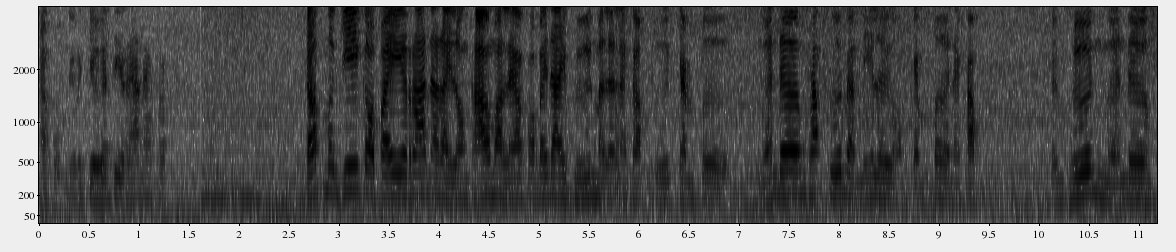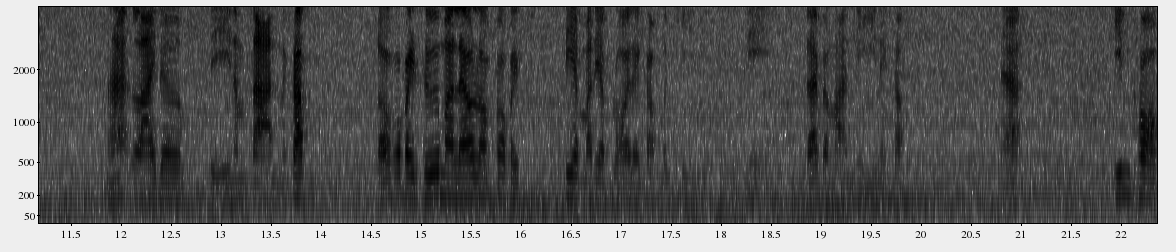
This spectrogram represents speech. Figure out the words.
ครับผมเดี๋ยวไปเจอกันที่ร้านนะครับ ครับเมื่อกี้ก็ไปร้านอะไรรองเท้ามาแล้วก็ไปได้พื้นมาแล้วนะครับ พื้นแกมเปอร์ เหมือนเดิมครับพื้นแบบนี้เลยของแกมเปอร์นะครับ เป็นพื้นเหมือนเดิมนะฮะลายเดิมสีน้ำตาลนะครับ เราก็ไปซื้อมาแล้วเราก็ไปเทียบมาเรียบร้อยเลยครับเมื่อกี้นี่ได้ประมาณนี้นะครับนะ กินขอบ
